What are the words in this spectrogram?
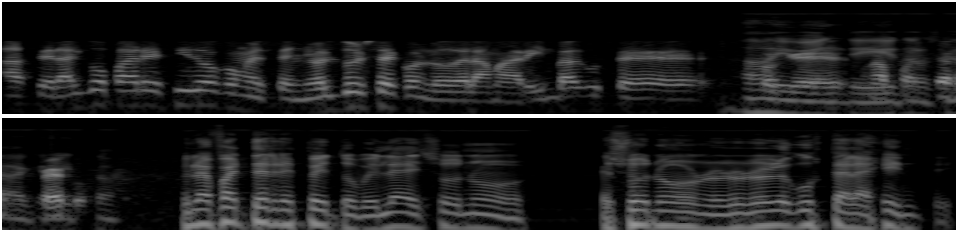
hacer algo parecido con el señor Dulce con lo de la marimba que usted Ay, bendito falta de sea respeto. Cristo. Una falta de respeto, ¿verdad? Eso no, eso no, no, no le gusta a la gente.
